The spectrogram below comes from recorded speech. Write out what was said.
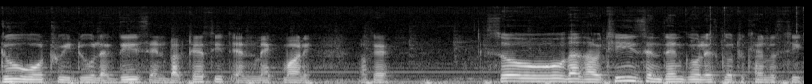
do what we do like this and backtest it and make money okay? So that's how it is and then go let's go to candlestick.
